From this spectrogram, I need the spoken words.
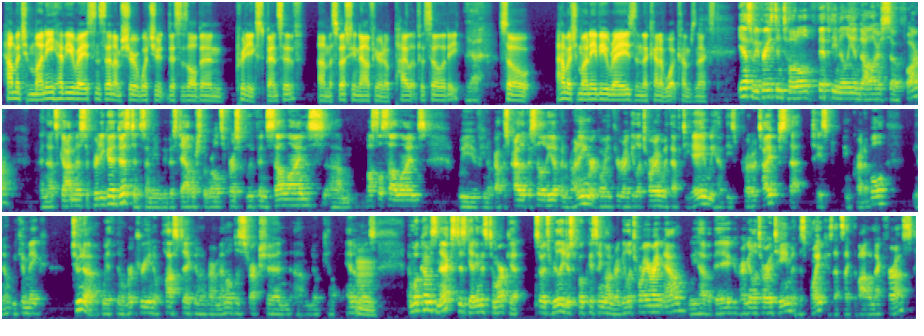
How much money have you raised since then? I'm sure what you this has all been pretty expensive, um, especially now if you're in a pilot facility. Yeah. So, how much money have you raised, and the kind of what comes next? Yeah, so we've raised in total $50 million so far, and that's gotten us a pretty good distance. I mean, we've established the world's first bluefin cell lines, um, muscle cell lines. We've you know got this pilot facility up and running. We're going through regulatory with FDA. We have these prototypes that taste incredible. You know, we can make tuna with no mercury, no plastic, no environmental destruction, um, no killing animals. Mm. And what comes next is getting this to market. So it's really just focusing on regulatory right now. We have a big regulatory team at this point because that's like the bottleneck for us.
